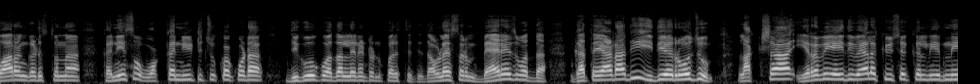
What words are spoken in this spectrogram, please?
వారం గడుస్తున్న కనీసం ఒక్క నీటి చుక్క కూడా దిగువకు వదలలేనటువంటి పరిస్థితి. ధవళేశ్వరం బ్యారేజ్ వద్ద గత ఏడాది ఇదే రోజు లక్ష ఇరవై ఐదు వేల క్యూసెక్కుల నీరుని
